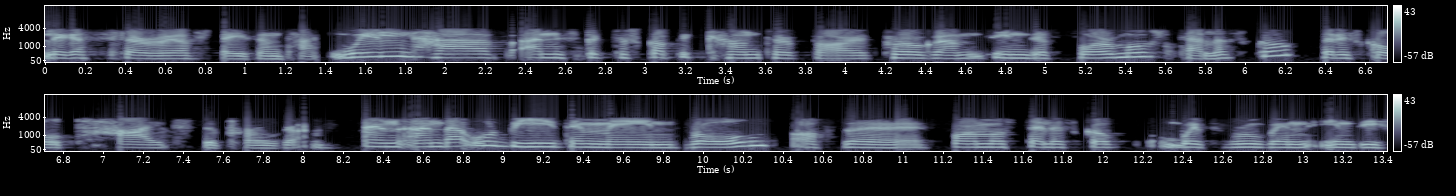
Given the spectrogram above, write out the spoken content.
Legacy Survey of Space and Time will have an spectroscopic counterpart programmed in the 4MOST telescope that is called TIDES, the program. And and that will be the main role of the 4MOST telescope with Rubin in this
